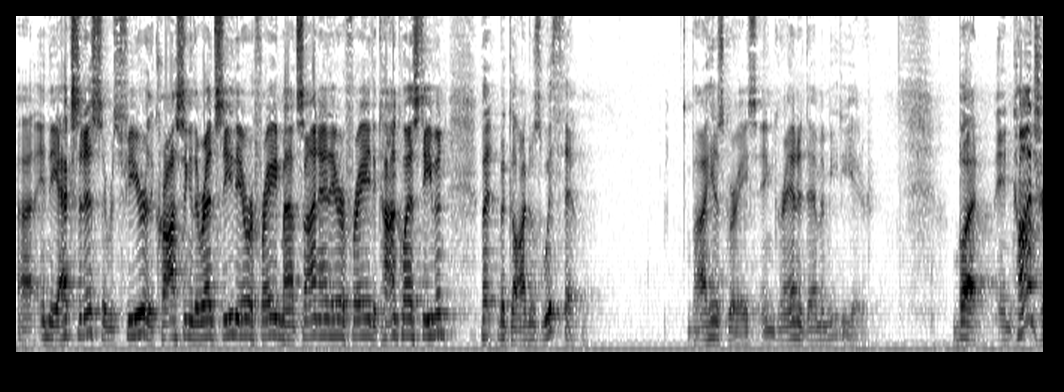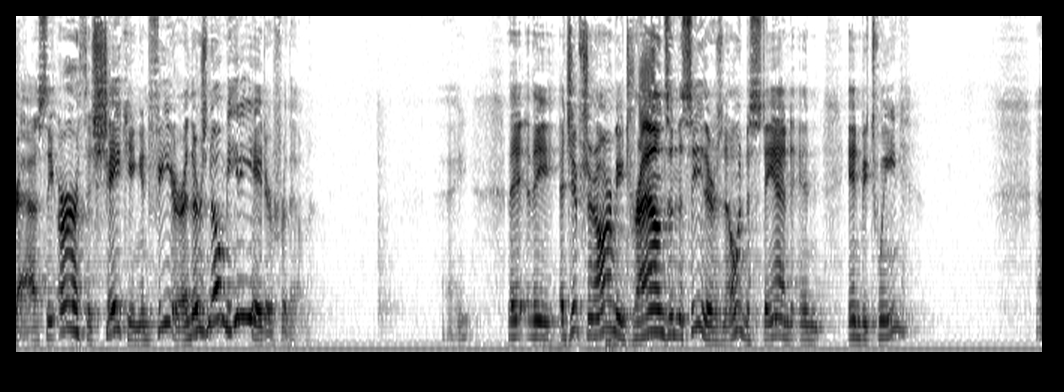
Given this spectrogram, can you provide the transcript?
Uh, in the Exodus, there was fear. The crossing of the Red Sea, they were afraid. Mount Sinai, they were afraid. The conquest, even. But, but God was with them by his grace and granted them a mediator. But in contrast, the earth is shaking in fear, and there's no mediator for them. The, the Egyptian army drowns in the sea. There's no one to stand in, in between. Uh,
